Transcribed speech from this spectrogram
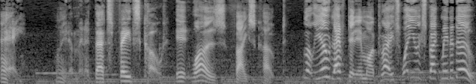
Hey, wait a minute. That's Faith's coat. It was Faith's coat. Look, you left it in my place. What do you expect me to do?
